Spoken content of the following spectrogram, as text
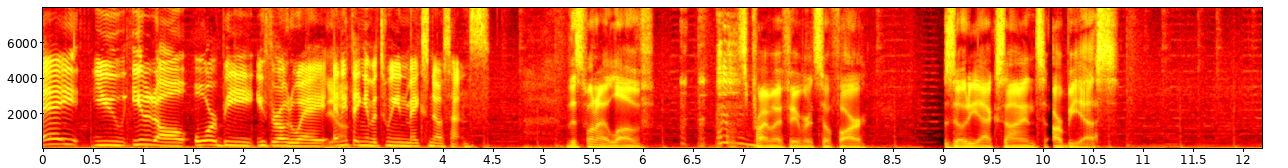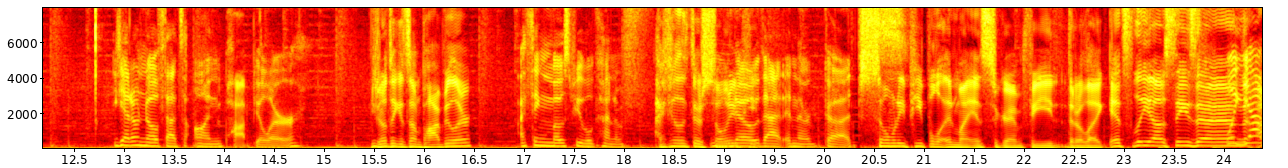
A, you eat it all, or B, you throw it away. Yeah. Anything in between makes no sense. This one I love. it's probably my favorite so far. Zodiac signs RBS. Yeah, I don't know if that's unpopular. You don't think it's unpopular? I think most people kind of I feel like there's so many know peop- that in their guts. so many people in my Instagram feed that are like, "It's Leo season." Well, yeah,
